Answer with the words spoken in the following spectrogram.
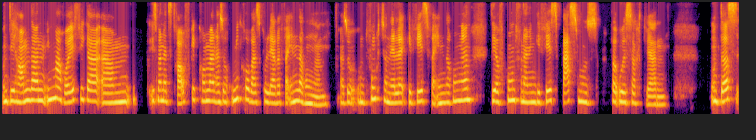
und die haben dann immer häufiger ähm, ist man jetzt draufgekommen, also mikrovaskuläre Veränderungen, also und funktionelle Gefäßveränderungen, die aufgrund von einem Gefäßspasmus verursacht werden. Und das,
